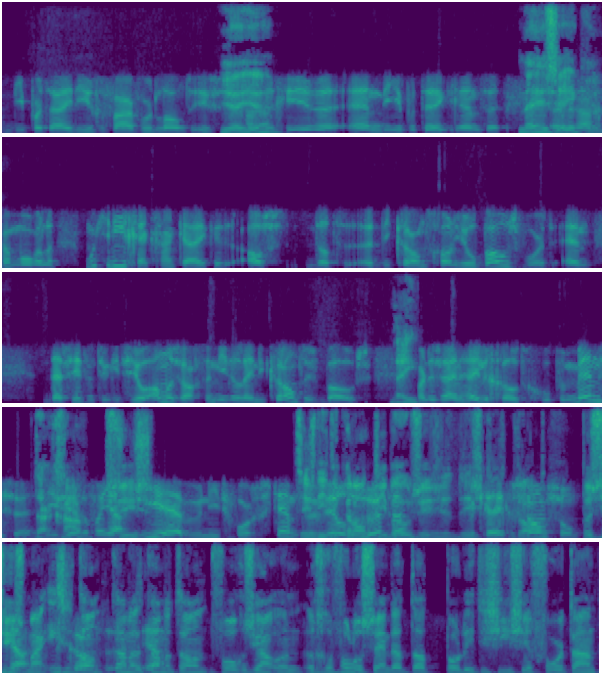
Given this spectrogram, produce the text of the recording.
die partij die een gevaar voor het land is... Ja, gaan regeren en die hypotheekrente Nee, zeker. gaan morrelen... moet je niet gek gaan kijken als dat, die krant gewoon heel boos wordt... En daar zit natuurlijk iets heel anders achter. Niet alleen die krant is boos, Nee. maar er zijn hele grote groepen mensen Daar die gaan- zeggen van ja, precies. hier hebben we niet voor gestemd. Het is We niet de krant die Rutte, boos is, het is de krant. Samson. Precies, Ja, maar is het krant, dan, kan, het, eh, kan ja. het dan volgens jou een, een gevolg zijn... Dat, dat politici zich voortaan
